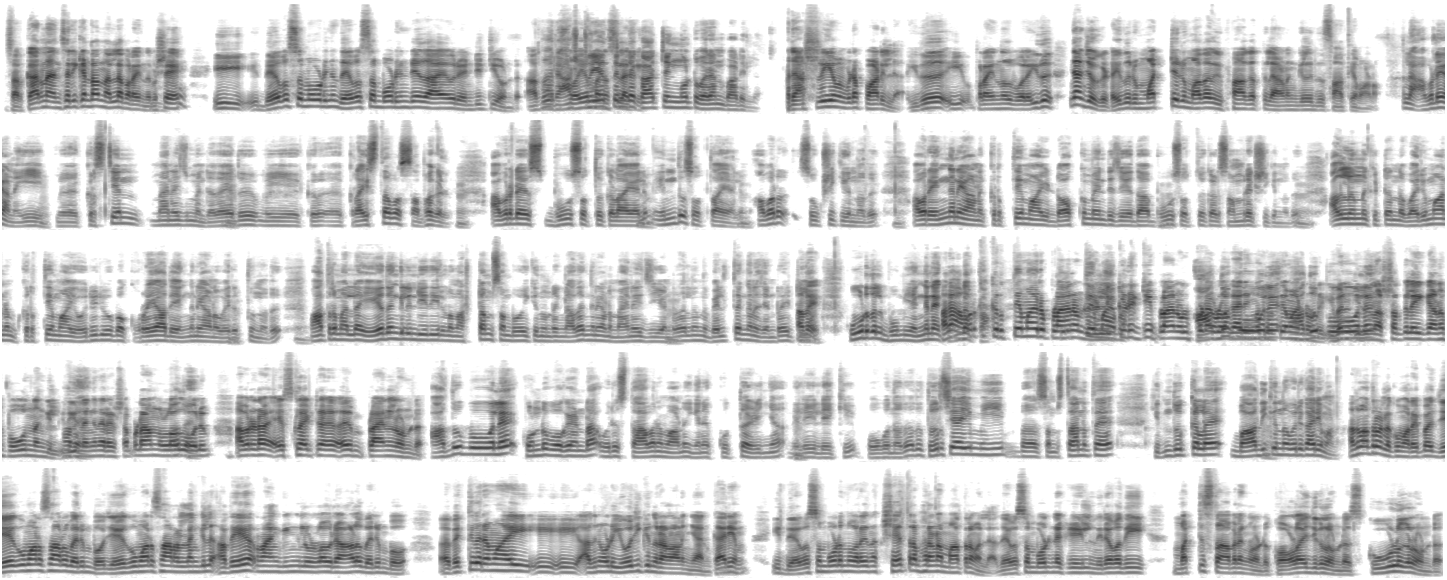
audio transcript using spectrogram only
സർക്കാരിനെ അനുസരിക്കേണ്ടെന്നല്ല പറയുന്നത്. പക്ഷേ ഈ ദേവസ്വം ബോർഡിന് ദേവസ്വം ബോർഡിന്റെതായ ഒരു എന്റിറ്റി ഉണ്ട്. അത് സ്വയം കാറ്റ് ഇങ്ങോട്ട് വരാൻ പാടില്ല. രാഷ്ട്രീയം ഇവിടെ പാടില്ല. ഇത് ഈ പറയുന്നത് പോലെ ഇത് ഞാൻ ചോദിക്കട്ടെ ഇതൊരു മറ്റൊരു മതവിഭാഗത്തിലാണെങ്കിൽ ഇത് സാധ്യമാണോ? അല്ല അവിടെയാണ് ഈ ക്രിസ്ത്യൻ മാനേജ്മെന്റ് അതായത് ഈ ക്രൈസ്തവ സഭകൾ അവരുടെ ഭൂസ്വത്തുക്കളായാലും എന്ത് സ്വത്തായാലും അവർ സൂക്ഷിക്കുന്നത് അവർ എങ്ങനെയാണ് കൃത്യമായി ഡോക്യുമെന്റ് ചെയ്ത ഭൂസ്വത്തുക്കൾ സംരക്ഷിക്കുന്നത്. അതിൽ നിന്ന് കിട്ടുന്ന വരുമാനം കൃത്യമായി ഒരു രൂപ കുറയാതെ എങ്ങനെയാണ് വരുത്തുന്നത് മാത്രമല്ല ഏതെങ്കിലും രീതിയിലുള്ള നഷ്ടം സംഭവിക്കുന്നുണ്ടെങ്കിൽ അതെങ്ങനെയാണ് മാനേജ് ചെയ്യേണ്ടത്? അതിൽ നിന്ന് വെൽത്ത് എങ്ങനെ ജനറേറ്റ് ചെയ്യും? കൂടുതൽ ഭൂമി എങ്ങനെ കൃത്യമായ ഒരു പ്ലാൻ ഉണ്ട്. പ്ലാൻ ഉൾപ്പെടെയുള്ള കാര്യങ്ങൾ അതുപോലെ- നഷ്ടത്തിലേക്കാണ് പോകുന്നെങ്കിൽ ഇതിൽ നിന്ന് എങ്ങനെ രക്ഷപ്പെടാന്നുള്ളത് അതെ. പോലും അവരുടെ എക്സ്ക്ലൈറ്റ് പ്ലാനിലുണ്ട്. അതുപോലെ കൊണ്ടുപോകേണ്ട ഒരു സ്ഥാപനമാണ് ഇങ്ങനെ കുത്തഴിഞ്ഞ നിലയിലേക്ക് പോകുന്നത്. അത് തീർച്ചയായും ഈ സംസ്ഥാനത്തെ ഹിന്ദുക്കളെ ബാധിക്കുന്ന ഒരു കാര്യമാണ്. അത് മാത്രമല്ല കുമാർ ഇപ്പൊ ജയകുമാർ സാർ വരുമ്പോൾ ജയകുമാർ സാർ അല്ലെങ്കിൽ അതേ റാങ്കിങ്ങിലുള്ള ഒരാൾ വരുമ്പോൾ വ്യക്തിപരമായി ഈ അതിനോട് യോജിക്കുന്ന ഒരാളാണ് ഞാൻ. കാര്യം ഈ ദേവസ്വം ബോർഡ് എന്ന് പറയുന്ന ക്ഷേത്രഭരണം മാത്രമല്ല ദേവസ്വം ബോർഡിന്റെ കീഴിൽ നിരവധി മറ്റ് സ്ഥാപനങ്ങളുണ്ട്. കോളേജുകളുണ്ട് സ്കൂളുകളുണ്ട്.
